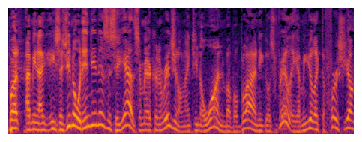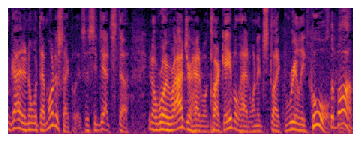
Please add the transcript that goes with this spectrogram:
But I mean, I, he says, "You know what Indian is?" I said, "Yeah, it's American original, 1901." Blah blah blah. And he goes, "Really? I mean, you're like the first young guy to know what that motorcycle is." I said, "That's the, you know, Roy Roger had one, Clark Gable had one. It's like really cool. It's the bomb.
